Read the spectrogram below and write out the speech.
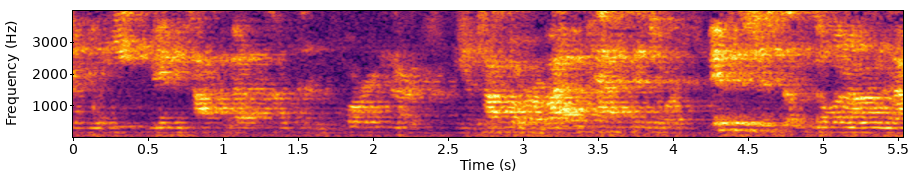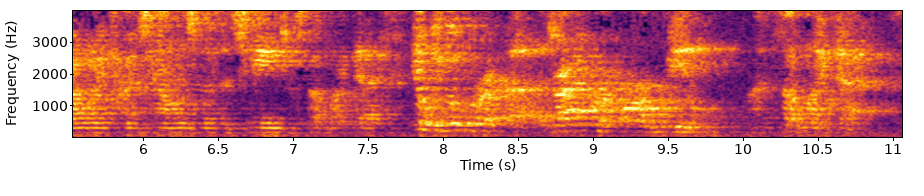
and we'll eat, maybe talk about something important, or you know, talk over a Bible passage, or maybe there's just something going on that I want to kind of challenge them to change or something like that. You know, we go for a, a drive or, or a meal, uh, something like that.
